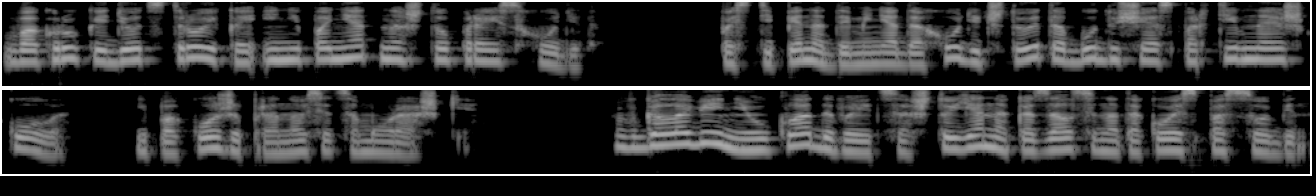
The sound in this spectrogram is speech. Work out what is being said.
Вокруг идет стройка, и непонятно, что происходит. Постепенно до меня доходит, что это будущая спортивная школа, и по коже проносятся мурашки. В голове не укладывается, что я наказался на такое способен.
